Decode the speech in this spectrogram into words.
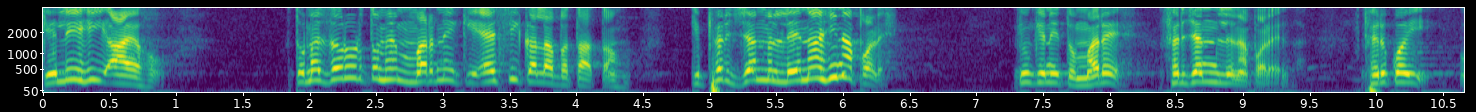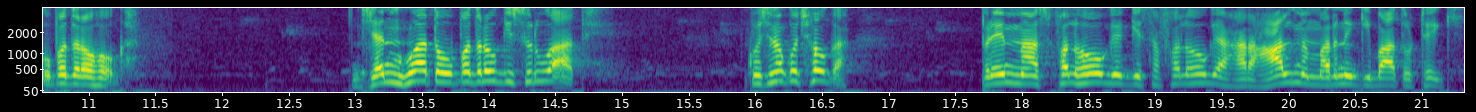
के लिए ही आए हो तो मैं ज़रूर तुम्हें मरने की ऐसी कला बताता हूँ कि फिर जन्म लेना ही ना पड़े। क्योंकि नहीं तो मरे, फिर जन्म लेना पड़ेगा, फिर कोई उपद्रव होगा। जन्म हुआ तो उपद्रव की शुरुआत है, कुछ ना कुछ होगा। प्रेम में असफल होगे कि सफल होगे, हर हाल में मरने की बात उठेगी।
